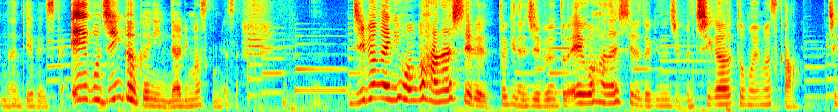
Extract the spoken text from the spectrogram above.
なんて言えばいいですか？英語人格になりますか？皆さん。自分が日本語話してる時の自分と英語話してる時の自分違うと思いますか？違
